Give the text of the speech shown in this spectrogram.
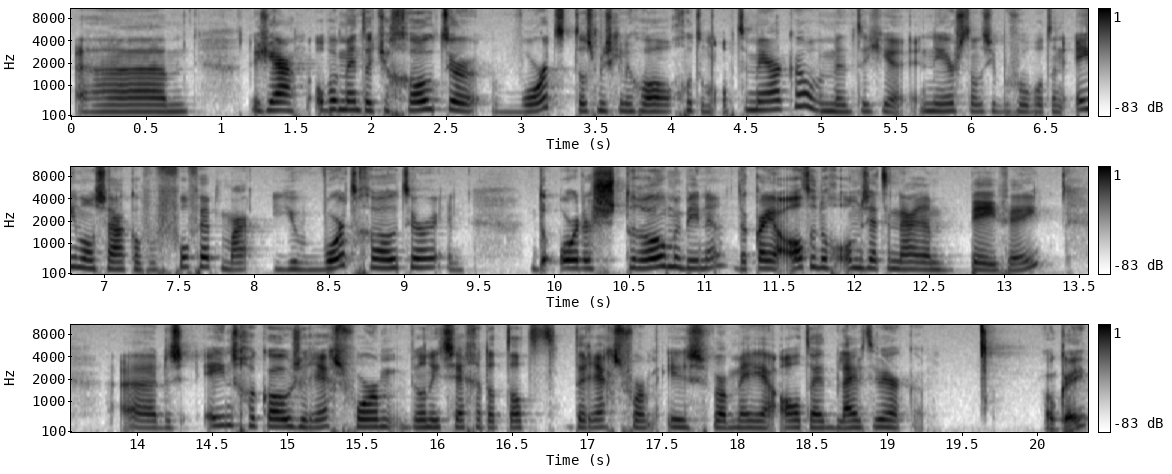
Ehm, dus ja, op het moment dat je groter wordt, dat is misschien nog wel goed om op te merken. Op het moment dat je in eerste instantie bijvoorbeeld een eenmanszaak of een FOF hebt, maar je wordt groter en de orders stromen binnen, dan kan je altijd nog omzetten naar een BV. Eh, dus eens gekozen rechtsvorm wil niet zeggen dat dat de rechtsvorm is waarmee je altijd blijft werken. Oké.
